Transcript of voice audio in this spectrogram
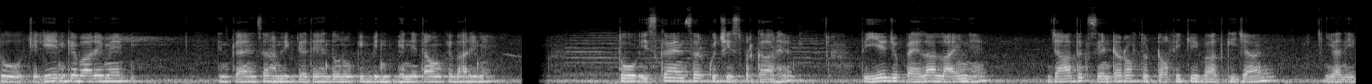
तो चलिए इनके बारे में, इनका आंसर हम लिख देते हैं दोनों की भिन्नताओं के बारे में। तो इसका आंसर कुछ इस प्रकार है। तो ये जो पहला लाइन है जहाँ तक सेंटर ऑफ़ द टॉपिक की बात की जाए, यानी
